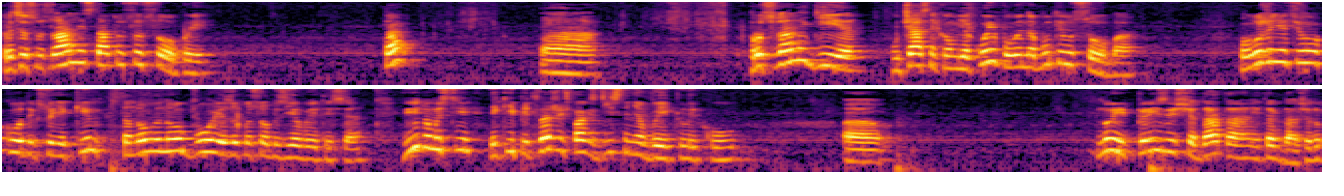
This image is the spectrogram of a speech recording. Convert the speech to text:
процесуальний статус особи. Так? Е, Процесуальна дія, учасником якої повинна бути особа. Положення цього кодексу, яким встановлено обов'язок особи з'явитися. Відомості, які підтверджують факт здійснення виклику. Е, Ну і прізвище, дата і так далі.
